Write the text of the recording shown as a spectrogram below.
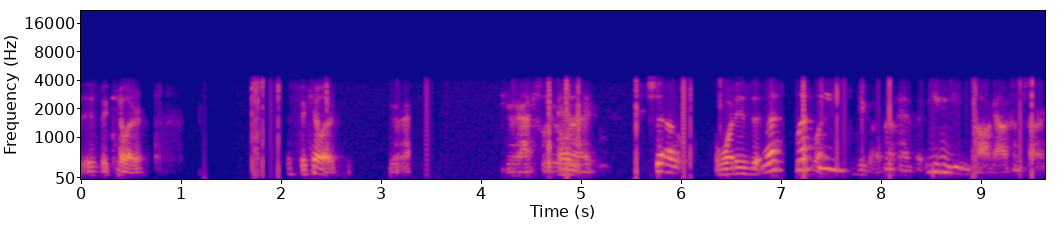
is the killer. It's the killer. You're, you're absolutely and right. So what is it? Let's let me. You go. Okay, you can you can talk, Alex. I'm sorry.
